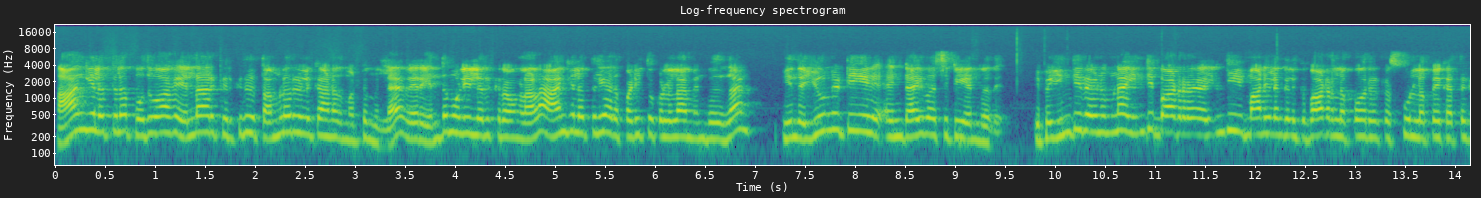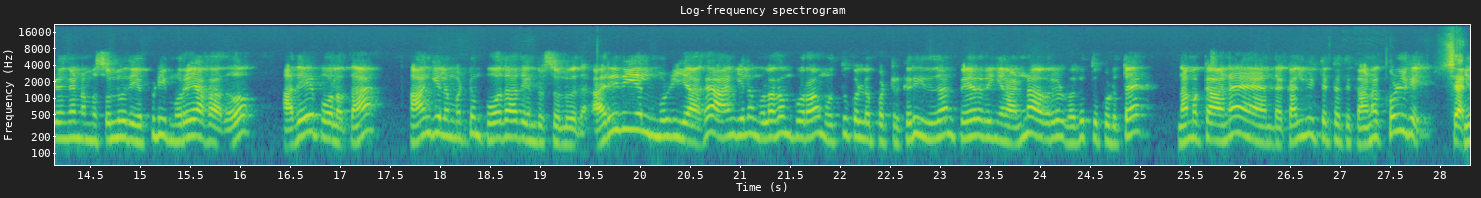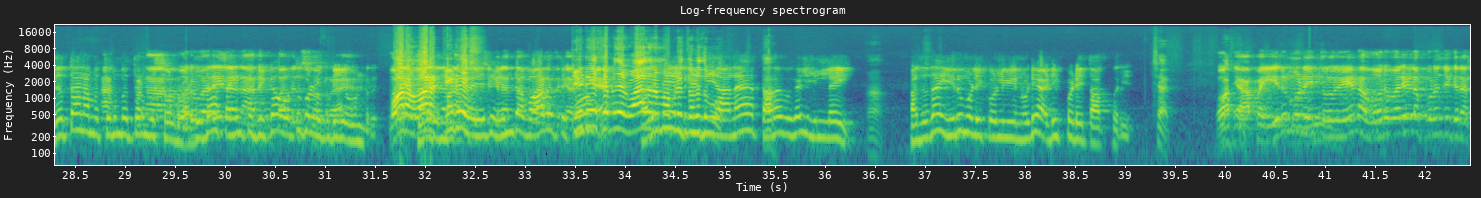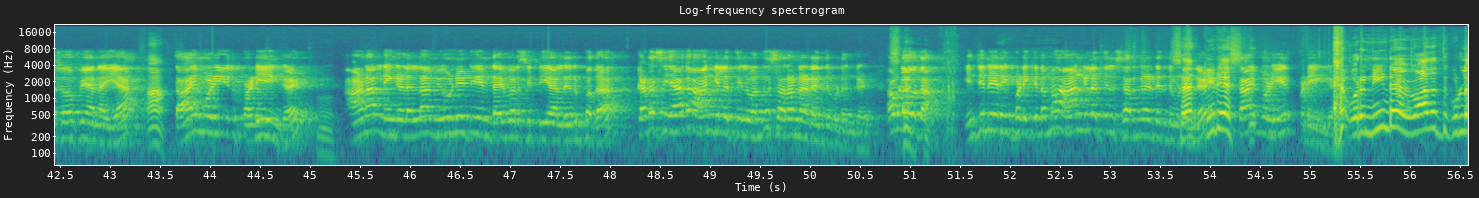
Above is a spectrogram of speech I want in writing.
ஆங்கிலத்துல பொதுவாக எல்லாருக்கும் இருக்குது. தமிழர்களுக்கானது மட்டும் இல்ல வேற எந்த மொழியில இருக்கிறவங்களால ஆங்கிலத்திலேயே அதை படித்துக் கொள்ளலாம் என்பதுதான் இந்த யூனிட்டி அண்ட் டைவர்சிட்டி என்பது. இப்ப இந்தி வேணும்னா இந்தி பார்டர் இந்தி மாநிலங்களுக்கு பார்டர்ல போற இருக்கிற ஸ்கூல்ல போய் கத்துக்கங்க நம்ம சொல்வது எப்படி முறையாகாதோ அதே போலதான் ஆங்கிலம் மட்டும் போதாது என்று சொல்வது. அறிவியல் மொழியாக ஆங்கிலம் உலகம் பூராவும் ஒத்துக்கொள்ளப்பட்டிருக்கிறது. இதுதான் பேரறிஞர் அண்ணா அவர்கள் வகுத்து கொடுத்த நமக்கான அந்த கல்வி திட்டத்துக்கான கொள்கை. இதைத்தான் நம்ம திரும்ப திரும்ப சொல்றோம். அதுதான் சயின்டிபிக்கா ஒத்துக்கொள்ளக்கூடிய. ஒன்று. எந்த. ரீதியான தரவுகள் இல்லை. அதுதான் இருமொழி கொள்கையினுடைய அடிப்படை தாற்பயம் சரி. ஓகே அப்ப இருமொழி தொழுகையை நான் ஒரு வரியில புரிஞ்சுக்கிறேன் சோஃபியான் ஐயா. தாய்மொழியில் படியுங்கள். ஆனால் நீங்கள் எல்லாம் யூனிட்டி அண்ட் டைவர்சிட்டியால் இருப்பதால் கடைசியாக ஆங்கிலத்தில் வந்து சரணடைந்து விடுங்கள். அவ்வளவுதான். இன்ஜினியரிங் படிக்கணுமா? ஆங்கிலத்தில் சரணடைந்து சார், விடுங்கள். தாய்மொழியில் படியுங்கள். ஒரு நீண்ட விவாதத்துக்குள்ள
